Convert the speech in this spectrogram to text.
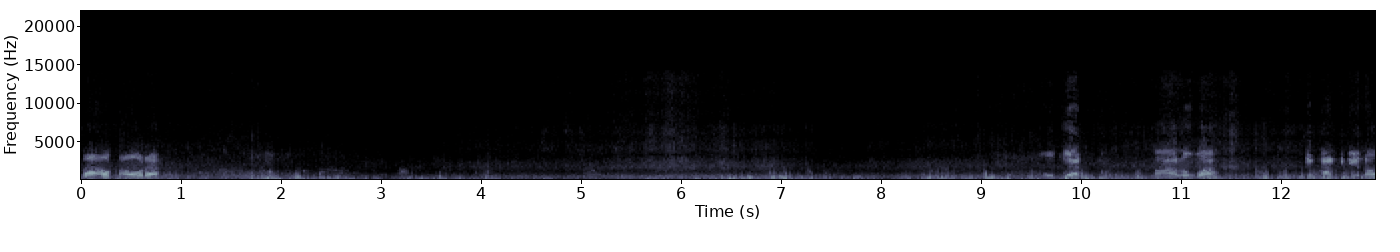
ถ้าเอาเตาละ โอ้เพื่อนมาแล้วว่ะจากนั้นที่นี่เรา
